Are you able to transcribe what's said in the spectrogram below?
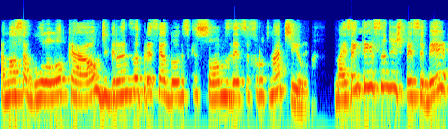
a nossa gula local de grandes apreciadores que somos desse fruto nativo. Mas é interessante a gente perceber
